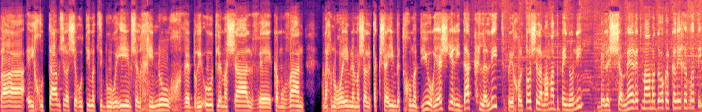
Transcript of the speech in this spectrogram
באיכותם של השירותים הציבוריים, של חינוך ובריאות למשל, וכמובן אנחנו רואים למשל את הקשיים בתחום הדיור. יש ירידה כללית ביכולתו של המעמד הבינוני בלשמר את מעמדו הכלכלי-חברתי.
